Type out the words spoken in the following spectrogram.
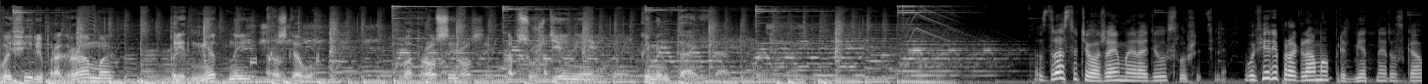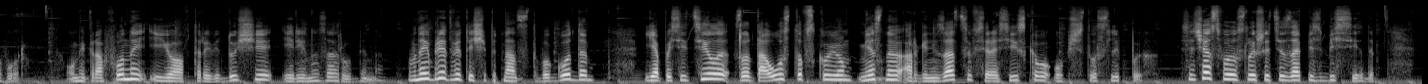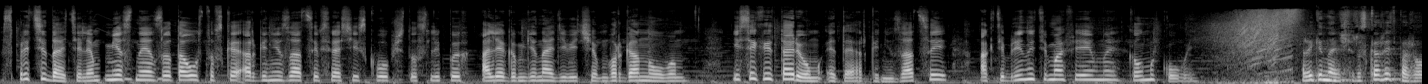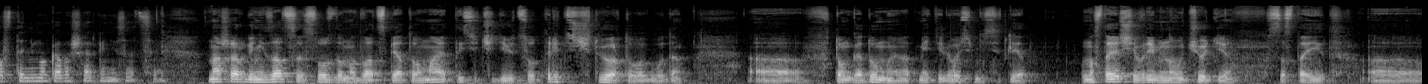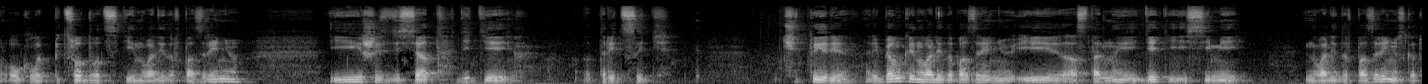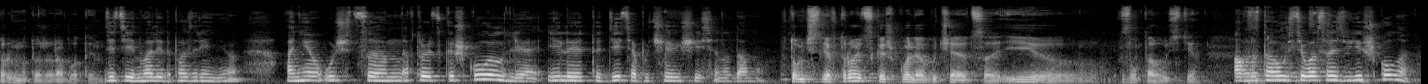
В эфире программа «Предметный разговор». Вопросы, обсуждения, комментарии. Здравствуйте, уважаемые радиослушатели. В эфире программа «Предметный разговор». У микрофона ее автор и ведущая Ирина Зарубина. В ноябре 2015 года я посетила Златоустовскую местную организацию Всероссийского общества слепых. Сейчас вы услышите запись беседы с председателем местной Златоустовской организации Всероссийского общества слепых Олегом Геннадьевичем Варгановым и секретарем этой организации Октябриной Тимофеевной Калмыковой. Олег Геннадьевич, расскажите, пожалуйста, немного о вашей организации. Наша организация создана 25 мая 1934 года. А, в том году мы отметили 80 лет. В настоящее время на учете состоит около 520 инвалидов по зрению и 60 детей, 34 ребенка инвалида по зрению и остальные дети из семей инвалидов по зрению, с которыми мы тоже работаем. Дети инвалиды по зрению, они учатся в Троицкой школе или это дети, обучающиеся на дому? В том числе в Троицкой школе обучаются и в Златоусте. А в Златоусте у вас разве есть школа?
